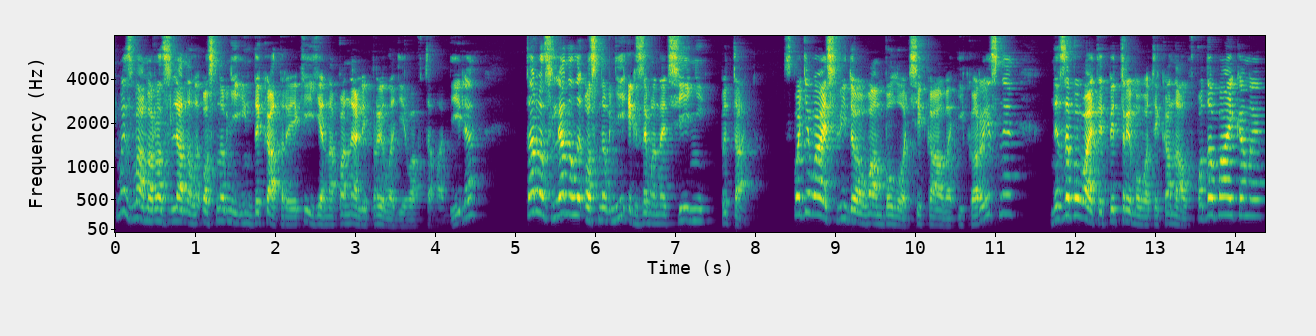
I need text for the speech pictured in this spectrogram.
Ми з вами розглянули основні індикатори, які є на панелі приладів автомобіля, та розглянули основні екзаменаційні питання. Сподіваюсь, відео вам було цікаве і корисне. Не забувайте підтримувати канал вподобайками.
